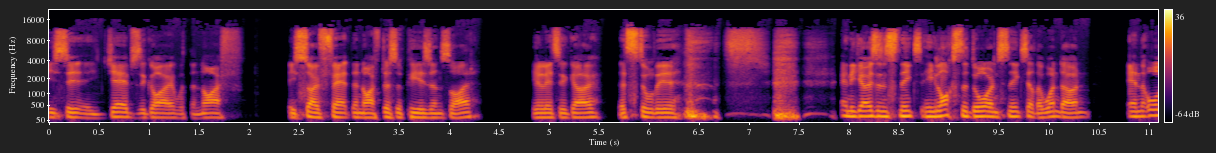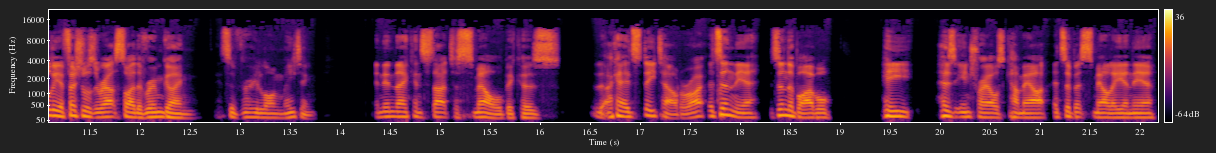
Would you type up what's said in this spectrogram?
He, he jabs the guy with the knife. He's so fat, the knife disappears inside. He lets it go. It's still there. and he goes and sneaks, he locks the door and sneaks out the window. And, and all the officials are outside the room going, it's a very long meeting and then they can start to smell because Okay, it's detailed, all right? It's in there. It's in the Bible. He his entrails come out. It's a bit smelly in there,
